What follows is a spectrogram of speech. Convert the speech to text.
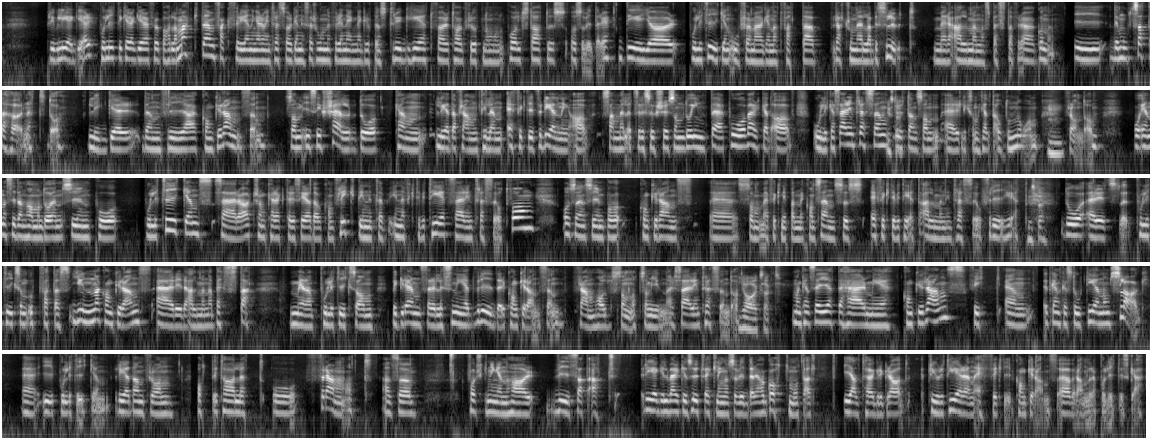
privilegier. Politiker agerar för att behålla makten, fackföreningar och intresseorganisationer för den egna gruppens trygghet, företag för att uppnå monopolstatus och så vidare. Det gör politiken oförmögen att fatta rationella beslut med det allmännas bästa för ögonen. I det motsatta hörnet då ligger den fria konkurrensen som i sig själv då kan leda fram till en effektiv fördelning av samhällets resurser som då inte är påverkad av olika särintressen utan som är liksom helt autonom mm. från dem. Å ena sidan har man då en syn på politikens särart som karaktäriserad av konflikt, ineffektivitet, särintresse och tvång. Och så en syn på konkurrens eh, som är förknippad med konsensus, effektivitet, allmänintresse och frihet. Då är det politik som uppfattas gynna konkurrens är i det allmänna bästa. Medan politik som begränsar eller snedvrider konkurrensen framhålls som något som gynnar särintressen. Då. Ja, exakt. Man kan säga att det här med konkurrens fick en, ett ganska stort genomslag eh, i politiken redan från 80-talet och framåt. Alltså forskningen har visat att regelverkens utveckling och så vidare har gått mot att i allt högre grad prioritera en effektiv konkurrens över andra politiska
